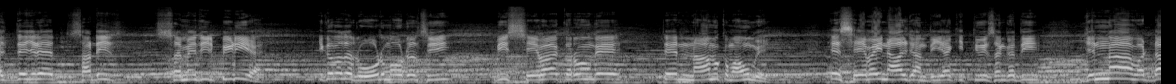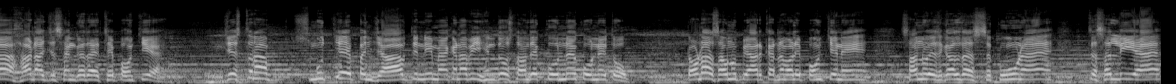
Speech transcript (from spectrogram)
ਅੱਜ ਦੇ ਜਿਹੜੇ ਸਾਡੀ ਸਮੇਂ ਦੀ ਪੀੜ੍ਹੀ ਹੈ, ਇੱਕ ਉਹਨਾਂ ਦਾ ਰੋਡ ਮਾਡਲ ਸੀ ਵੀ ਸੇਵਾ ਕਰੋਗੇ ਤੇ ਨਾਮ ਕਮਾਓਗੇ ਇਹ ਸੇਵਾ ਹੀ ਨਾਲ ਜਾਂਦੀ ਹੈ ਕੀਤੀ ਹੋਈ ਸੰਗਤ ਦੀ। ਜਿੰਨਾ ਵੱਡਾ ਹੜ ਅੱਜ ਸੰਗਤ ਇੱਥੇ ਪਹੁੰਚਿਆ ਜਿਸ ਤਰ੍ਹਾਂ ਸਮੁੱਚੇ ਪੰਜਾਬ ਦੇ ਨਹੀਂ, ਮੈਂ ਕਹਿੰਦਾ ਵੀ ਹਿੰਦੁਸਤਾਨ ਦੇ ਕੋਨੇ-ਕੋਨੇ ਤੋਂ ਟੌੜਾ ਸਾਹਿਬ ਨੂੰ ਪਿਆਰ ਕਰਨ ਵਾਲੇ ਪਹੁੰਚੇ ਨੇ। ਸਾਨੂੰ ਇਸ ਗੱਲ ਦਾ ਸਕੂਨ ਹੈ, ਤਸੱਲੀ ਹੈ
